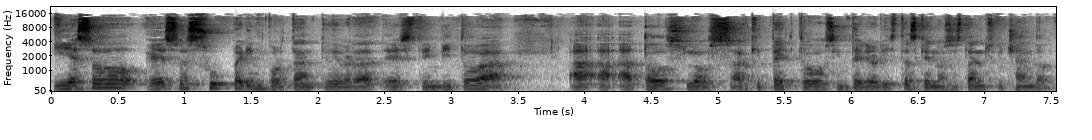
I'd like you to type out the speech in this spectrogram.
Y eso, eso es súper importante, de verdad. Este, invito a, a, todos los arquitectos interioristas que nos están escuchando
